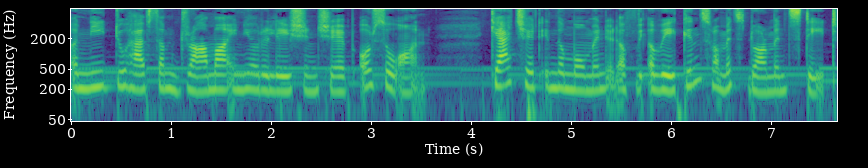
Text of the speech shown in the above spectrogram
a need to have some drama in your relationship, or so on. Catch it in the moment it awakens from its dormant state.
